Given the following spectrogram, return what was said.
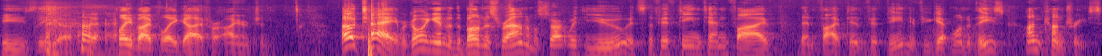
He's the uh, play-by-play guy for Ironton. Okay, we're going into the bonus round, and we'll start with you. It's the 15, 10, 5, then 5, 10, 15. If you get one of these on countries.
